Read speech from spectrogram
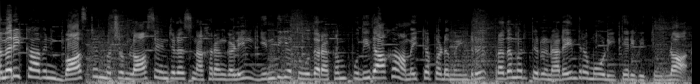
அமெரிக்காவின் பாஸ்டன் மற்றும் லாஸ் ஏஞ்சலஸ் நகரங்களில் இந்திய தூதரகம் புதிதாக அமைக்கப்படும் என்று பிரதமர் திரு நரேந்திர மோடி தெரிவித்துள்ளார்.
